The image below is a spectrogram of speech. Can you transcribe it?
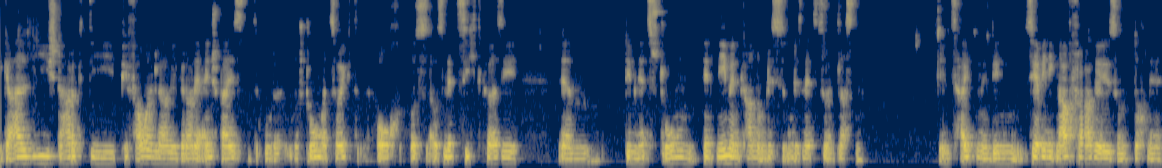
egal wie stark die PV-Anlage gerade einspeist oder, oder Strom erzeugt, auch aus, aus Netzsicht quasi ähm, dem Netz Strom entnehmen kann, um das, um das Netz zu entlasten. In Zeiten, in denen sehr wenig Nachfrage ist und doch eine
